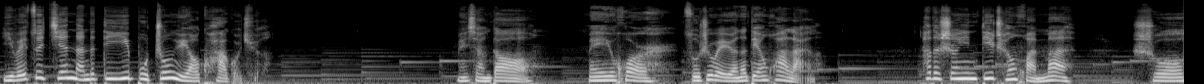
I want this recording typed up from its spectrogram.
以为最艰难的第一步终于要跨过去了。没想到，没一会儿，组织委员的电话来了。他的声音低沉缓慢，说：“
